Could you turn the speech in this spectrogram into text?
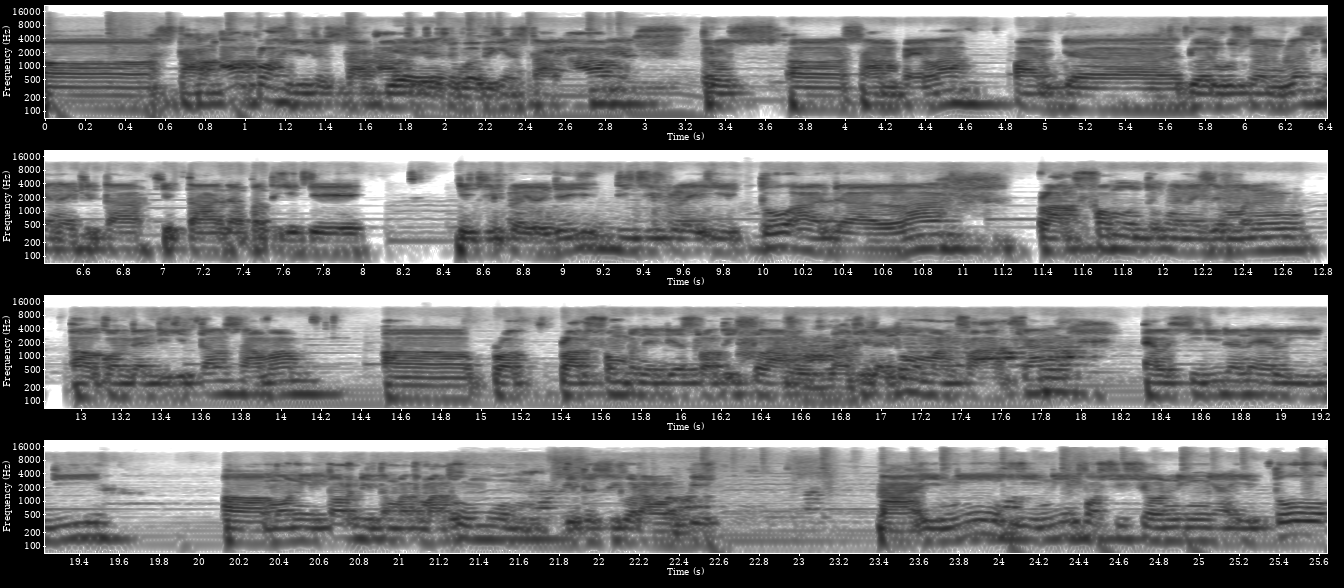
uh, startup lah gitu startup yeah, kita yeah. coba bikin startup. Terus uh, sampailah pada 2019 kayaknya kita kita dapat ide Digiplay. Jadi Digiplay itu adalah platform untuk manajemen uh, konten digital sama uh, platform penyedia slot iklan. Nah kita itu memanfaatkan LCD dan LED uh, monitor di tempat-tempat umum gitu sih kurang lebih. Nah ini ini positioningnya itu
